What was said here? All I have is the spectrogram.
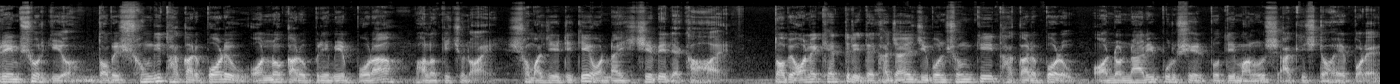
প্রেম স্বর্গীয়, তবে সঙ্গী থাকার পরেও অন্য কারও প্রেমে পড়া ভালো কিছু নয়। সমাজে এটিকে অন্যায় হিসেবে দেখা হয়। তবে অনেক ক্ষেত্রেই দেখা যায় জীবনসঙ্গী থাকার পরেও অন্য নারী পুরুষের প্রতি মানুষ আকৃষ্ট হয়ে পড়েন।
